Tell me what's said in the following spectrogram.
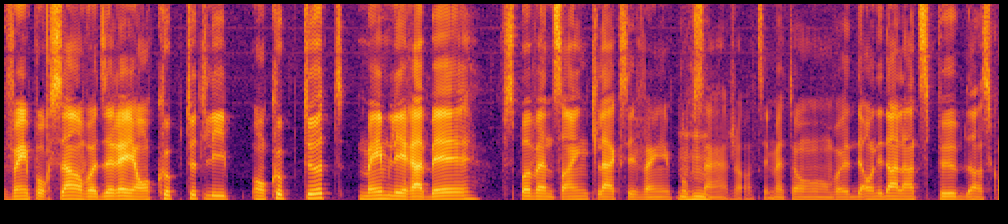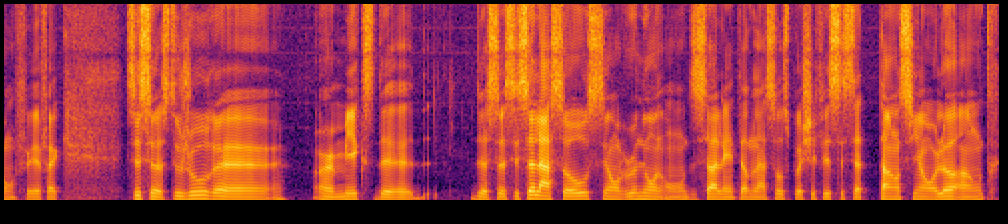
20%, on va dire hey, on coupe toutes les on coupe toutes, même les rabais, c'est pas 25, clac, c'est 20%. Mhm. Genre, tu sais, mettons, on, va, on est dans l'anti-pub dans ce qu'on fait. Fait que c'est ça, c'est toujours euh, un mix de, de ça. C'est ça la sauce, si on veut. Nous, on, on dit ça à l'interne de la sauce pas chez Fils, c'est cette tension-là entre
